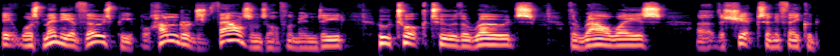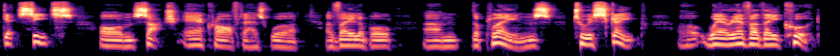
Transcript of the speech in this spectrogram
it was many of those people, hundreds of thousands of them indeed, who took to the roads, the railways, uh, the ships, and if they could get seats on such aircraft as were available, um, the planes, to escape uh, wherever they could,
